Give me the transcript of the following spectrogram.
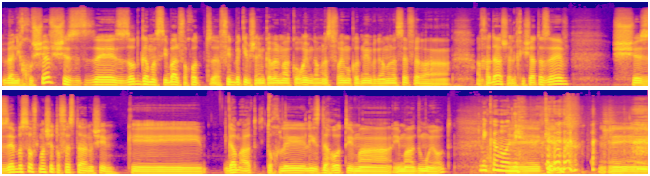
ואני חושב שזאת גם הסיבה, לפחות הפידבקים שאני מקבל מהקוראים, גם על הספרים הקודמים וגם על הספר החדש, על לחישת הזאב, שזה בסוף מה שתופס את האנשים. כי גם את תוכלי להזדהות עם, ה, עם הדמויות. מי כמוני. אה, כן. אה,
